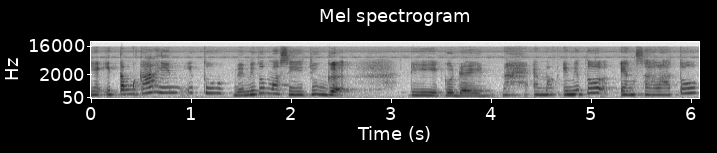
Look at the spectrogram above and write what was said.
yang hitam kain itu. Dan itu masih juga digodain. Nah emang ini tuh yang salah tuh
